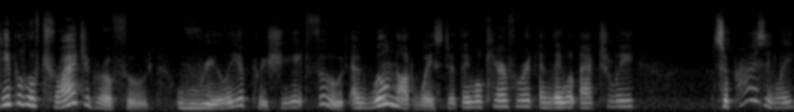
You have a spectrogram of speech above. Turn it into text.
people who've tried to grow food really appreciate food and will not waste it. They will care for it and they will actually, surprisingly,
